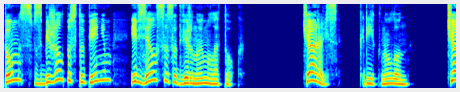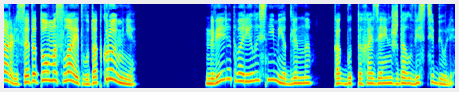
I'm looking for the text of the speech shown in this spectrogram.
Томас взбежал по ступеням и взялся за дверной молоток. «Чарльз!» — крикнул он. «Чарльз, это Томас Лайтвуд, открой мне!» Дверь отворилась немедленно, как будто хозяин ждал в вестибюле.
